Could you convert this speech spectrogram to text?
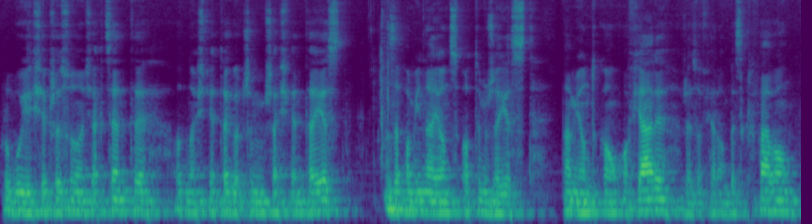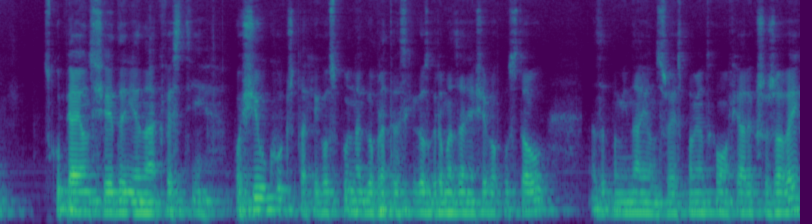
Próbuje się przesunąć akcenty odnośnie tego, czym msza święta jest, zapominając o tym, że jest pamiątką ofiary, że jest ofiarą bezkrwawą, skupiając się jedynie na kwestii posiłku czy takiego wspólnego braterskiego zgromadzenia się wokół stołu, zapominając, że jest pamiątką ofiary krzyżowej.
